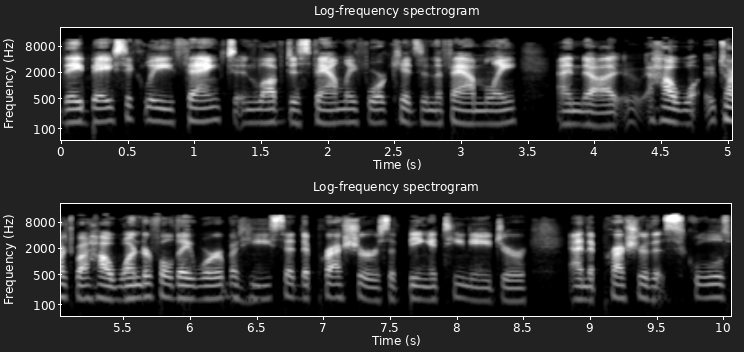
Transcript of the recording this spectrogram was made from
they basically thanked and loved his family, four kids in the family, and uh, how talked about how wonderful they were. But he said the pressures of being a teenager and the pressure that schools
